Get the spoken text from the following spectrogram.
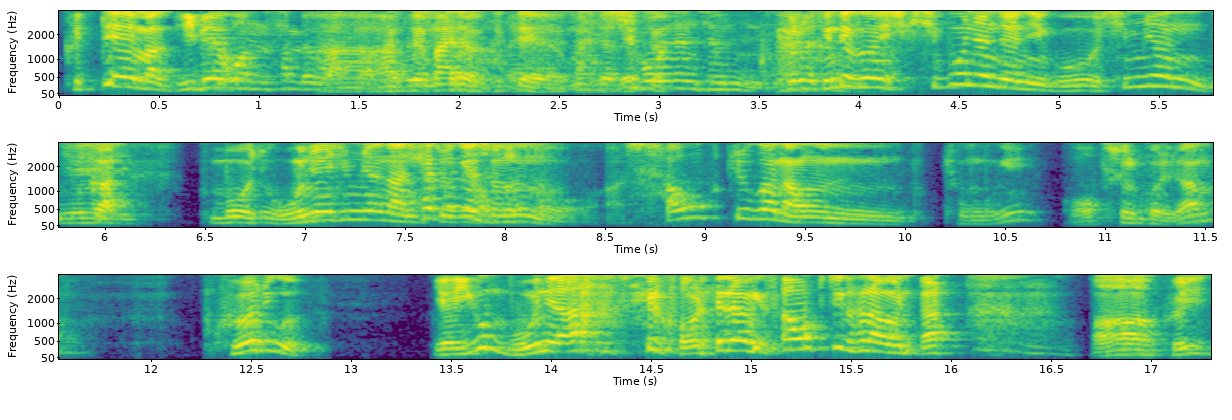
그때 막 200원 300원 아, 아, 그 맞아요. 그때요. 네, 맞아요. 15년 전. 근데 그건 15년 전이고 10년 예. 그러니까 뭐 5년 10년 최근에 안쪽에서는 없었죠. 뭐 4억 주가 나온 종목이 없을 걸요. 아마? 그 가지고 야 이건 뭐냐? 거래량이 4억 주가 나오냐? 아, 그게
